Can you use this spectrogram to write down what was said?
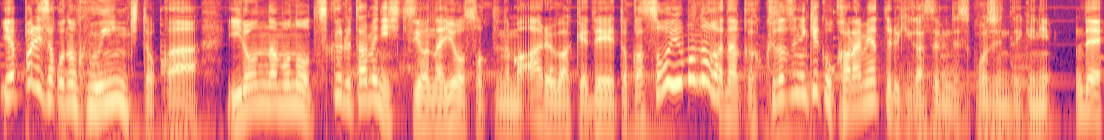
やっぱりそこの雰囲気とかいろんなものを作るために必要な要素っていうのもあるわけでとかそういうものがなんか複雑に結構絡み合ってる気がするんです個人的に。で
